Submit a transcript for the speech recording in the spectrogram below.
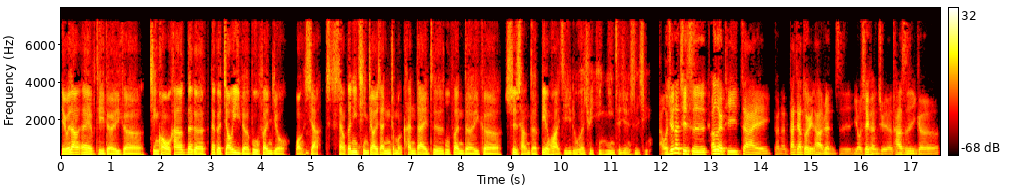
也会让 NFT 的一个情况，我看到那个那个交易的部分有往下，想跟你请教一下，你怎么看待这部分的一个市场的变化，以及如何去应应这件事情？我觉得其实 NFT 在可能大家对于它的认知，有些可能觉得它是一个，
